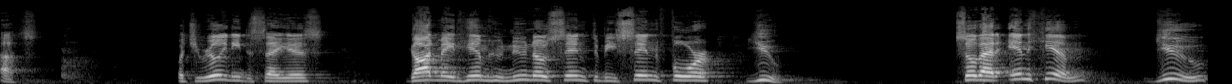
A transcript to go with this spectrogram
us. What you really need to say is, God made him who knew no sin to be sin for you. So that in him you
